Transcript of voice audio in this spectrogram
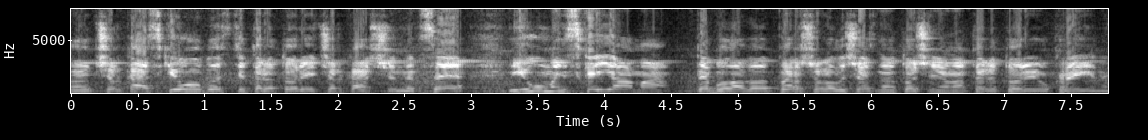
е, Черкаській області, території Черкащини. Це і Уманська яма, де була перше величезне оточення на території України.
